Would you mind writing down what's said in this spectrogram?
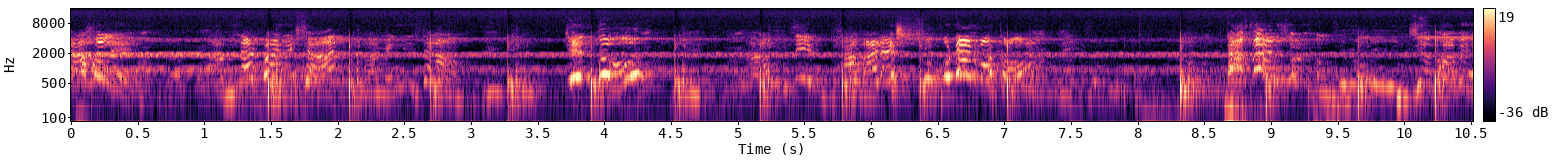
তাহলে আপনার পারমিশন আমি নিতাম। কিন্তু আপনি ভাগাড়ের শুকুটার মতো টাকার জন্য যেভাবে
